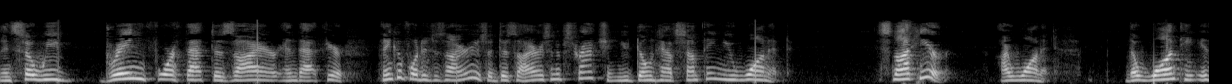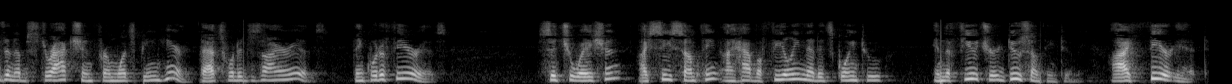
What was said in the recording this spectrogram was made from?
And so we bring forth that desire and that fear. Think of what a desire is. A desire is an abstraction. You don't have something, you want it. It's not here. I want it. The wanting is an abstraction from what's being here. That's what a desire is. Think what a fear is. Situation, I see something, I have a feeling that it's going to, in the future, do something to me. I fear it.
